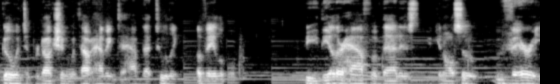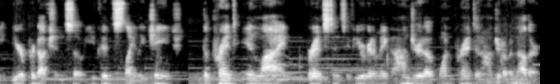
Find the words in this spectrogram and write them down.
go into production without having to have that tooling available. The, the other half of that is you can also vary your production. So you could slightly change the print in line. For instance, if you were going to make 100 of one print and 100 of another,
